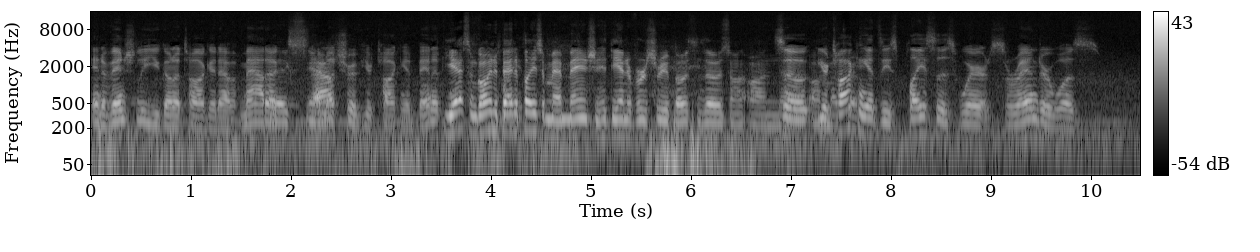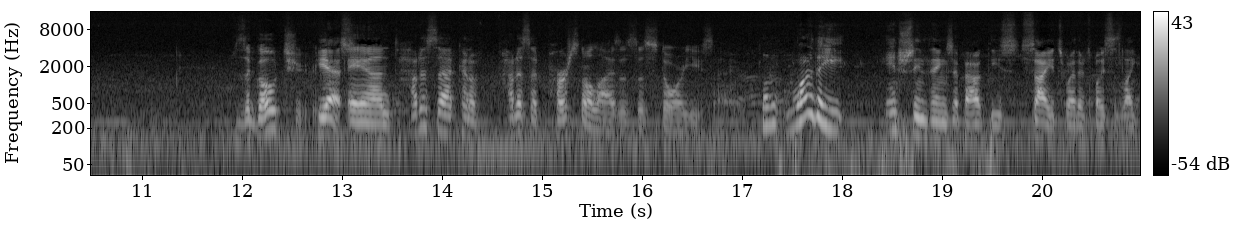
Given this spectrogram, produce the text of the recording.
And eventually you're going to talk at Appomattox. Yeah. I'm not sure if you're talking at Bennett. Yes, I'm going to Bennett Place. I managed to hit the anniversary of both of those on. on so uh, on you're talking trip. at these places where surrender was the go-to. Yes. And how does that kind of how does that personalizes the story? You say. Well, one of the interesting things about these sites, whether it's places like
